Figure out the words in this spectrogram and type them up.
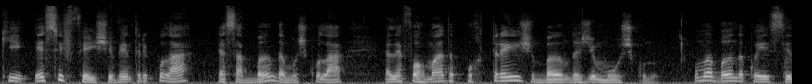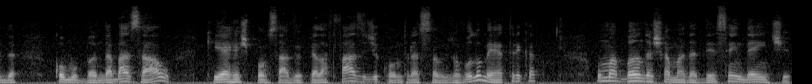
que esse feixe ventricular, essa banda muscular, ela é formada por três bandas de músculo. Uma banda conhecida como banda basal, que é responsável pela fase de contração isovolumétrica, uma banda chamada descendente,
